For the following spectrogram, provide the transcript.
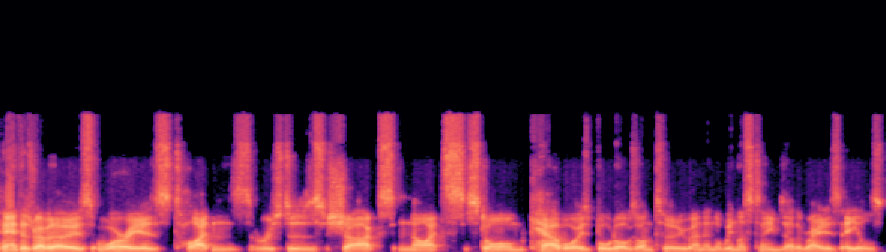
Panthers, Rabbitohs, Warriors, Titans, Roosters, Sharks, Knights, Storm, Cowboys, Bulldogs on two. And then the winless teams are the Raiders, Eels,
